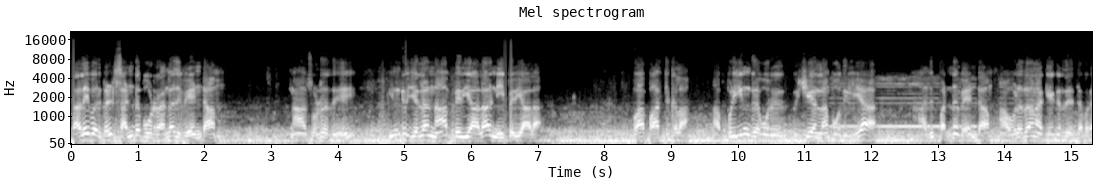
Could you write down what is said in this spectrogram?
தலைவர்கள் சண்டை போடுறாங்க அது வேண்டாம். நான் சொல்றது இண்டிவிஜுவலா நான் பெரிய ஆளா நீ பெரிய ஆளா? வா பார்த்துக்கலாம். அப்படின்ற ஒரு விஷயம்லாம் போகுது இல்லையா? அது பண்ண வேண்டாம். அவ்வளோதான் நான் கேட்குறதே தவிர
